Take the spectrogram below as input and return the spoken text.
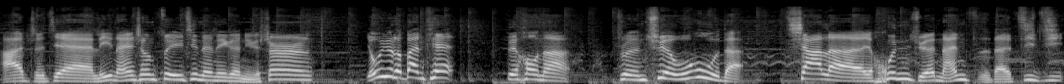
啊，只见离男生最近的那个女生，犹豫了半天，最后呢，准确无误的掐了昏厥男子的鸡鸡，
